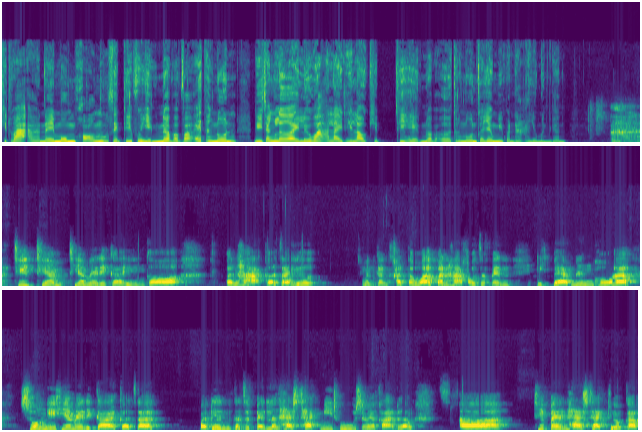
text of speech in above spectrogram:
คิดว่าในมุมของสิทธิผู้หญิงนะแบบว่าเอ๊ะทางนู้นดีจังเลย หรือว่าอะไรที่เราคิดที่เห็นว่าเออทางนู้นก็ยังมีปัญหาอยู่เหมือนกันที่ที่ที่อเมริกาเองก็ปัญหาก็จะเยอะเหมือนกันค่ะ แต่ว่าปัญหาเขาจะเป็นอีกแบบหนึ่งเพราะว่าช่วงนี้ที่อเมริกาก็จะ ประเด็นก็จะเป็นเรื่อง hashtag #MeToo ใช่ไหมคะ เรื่องอที่เป็นแฮชแท็กเกี่ยวกับ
